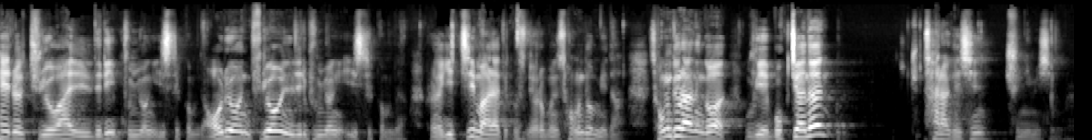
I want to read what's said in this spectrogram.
해를 두려워할 일들이 분명히 있을 겁니다. 어려운 두려운 일들이 분명히 있을 겁니다. 그러나 잊지 말아야 될 것은 여러분 성도입니다. 성도라는 건 우리의 목자는 살아계신 주님이신 거예요.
